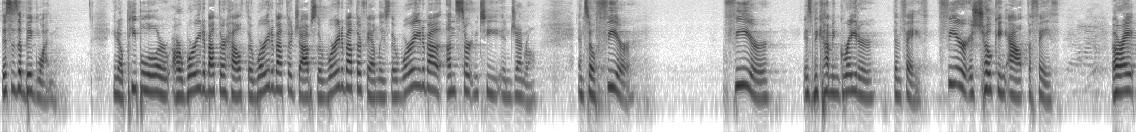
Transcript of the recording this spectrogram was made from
This is a big one. You know, people are, are worried about their health, they're worried about their jobs, they're worried about their families, they're worried about uncertainty in general. And so, fear, fear is becoming greater than faith. Fear is choking out the faith. All right?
